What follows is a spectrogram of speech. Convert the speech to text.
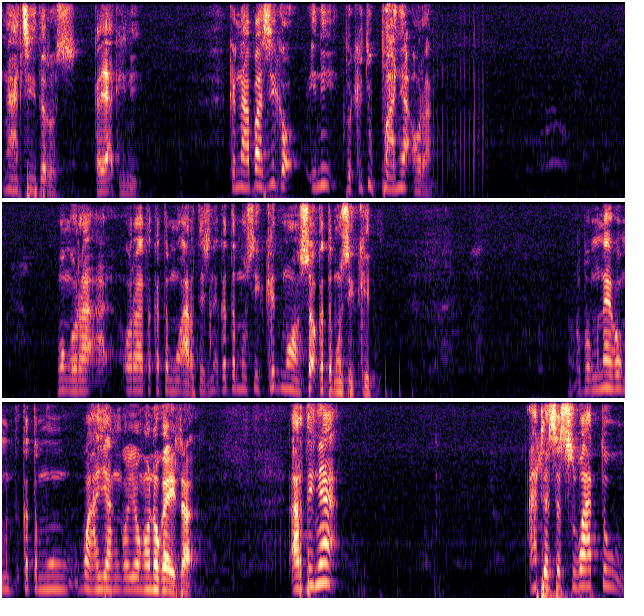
ngaji terus kayak gini? Kenapa sih kok ini begitu banyak orang? Wong ora ora ketemu artis, ketemu Sigit mosok ketemu Sigit. Apa meneh kok ketemu wayang kaya ngono kae tak? Artinya ada sesuatu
